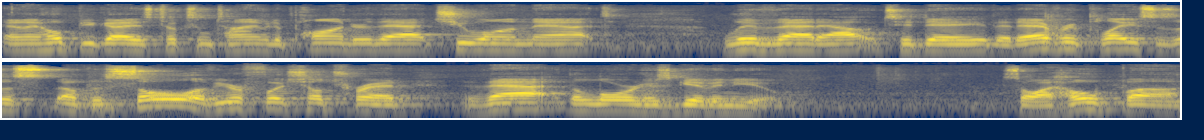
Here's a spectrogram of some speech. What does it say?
And I hope you guys took some time to ponder that, chew on that, live that out today that every place of the sole of your foot shall tread, that the Lord has given you. So I hope, uh,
